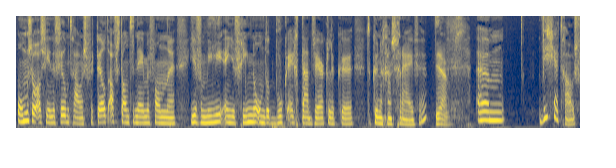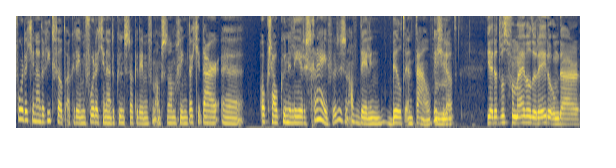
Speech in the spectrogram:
Om, zoals je in de film trouwens vertelt, afstand te nemen van eh, je familie en je vrienden... om dat boek echt daadwerkelijk eh, te kunnen gaan schrijven. ja. Ehm, wist jij trouwens, voordat je naar de Rietveld Academie... voordat je naar de Kunstacademie van Amsterdam ging... dat je daar ook zou kunnen leren schrijven? Dus een afdeling beeld en taal. Wist je Mhm. dat? Ja, dat was voor mij wel de reden om daar...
